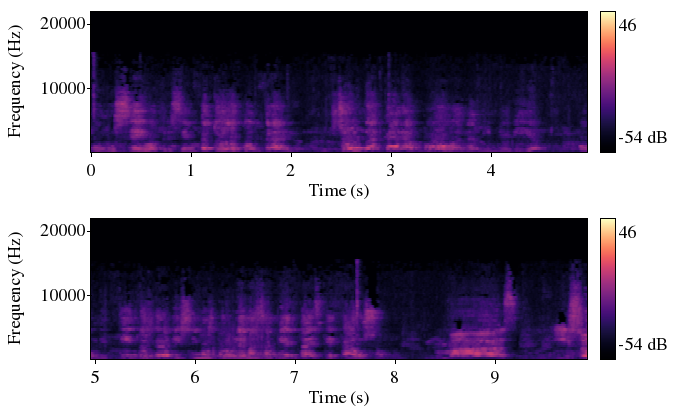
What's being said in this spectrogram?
O museo apresenta todo o contrario. Só unha cara boa da minería, omitindo os gravísimos problemas ambientais que causan. Mas iso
